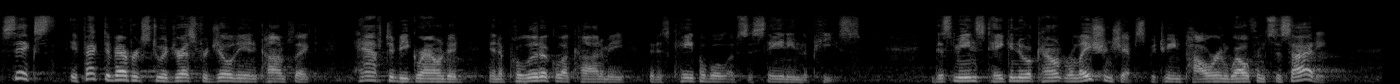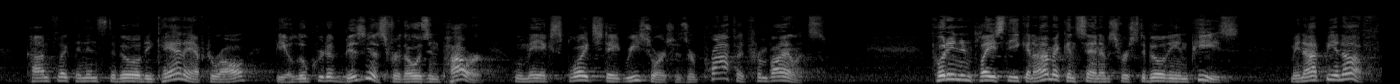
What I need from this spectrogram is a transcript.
Sixth, effective efforts to address fragility and conflict have to be grounded in a political economy that is capable of sustaining the peace. This means taking into account relationships between power and wealth in society. Conflict and instability can, after all, be a lucrative business for those in power who may exploit state resources or profit from violence. Putting in place the economic incentives for stability and peace may not be enough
